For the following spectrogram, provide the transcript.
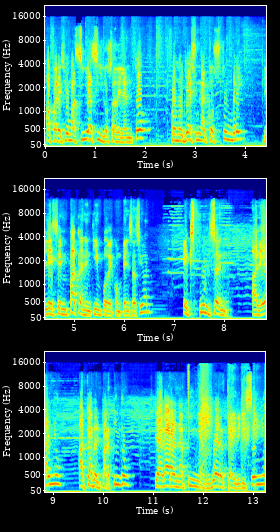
apareció Macías y los adelantó. Como ya es una costumbre, les empatan en tiempo de compensación, expulsan a Leaño, acaba el partido, se agarran a piñas Huerta y Briseño.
